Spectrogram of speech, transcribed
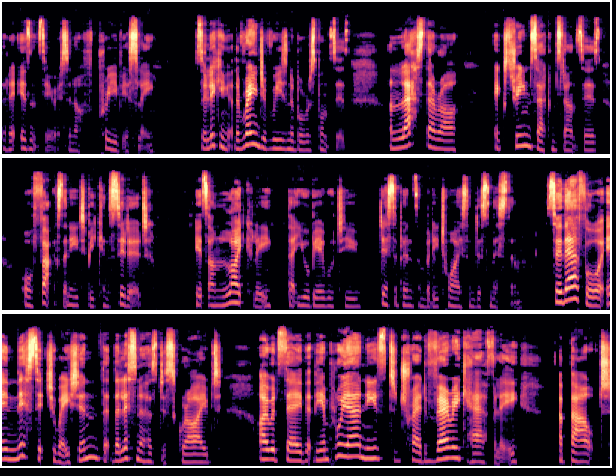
that it isn't serious enough previously. So, looking at the range of reasonable responses, unless there are extreme circumstances or facts that need to be considered, it's unlikely that you will be able to discipline somebody twice and dismiss them. So, therefore, in this situation that the listener has described, I would say that the employer needs to tread very carefully about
